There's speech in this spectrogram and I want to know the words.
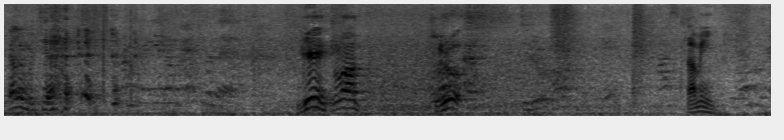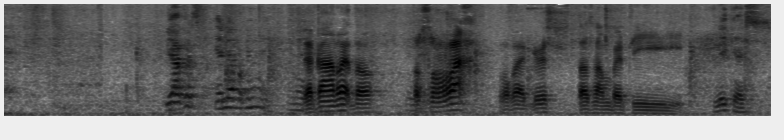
Kalau meja. Nggih, kula jeruk. Kami. Ya aku kene apa kene? Ya karek toh. Terserah. Pokoknya guys, kita sampai di Ini guys.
